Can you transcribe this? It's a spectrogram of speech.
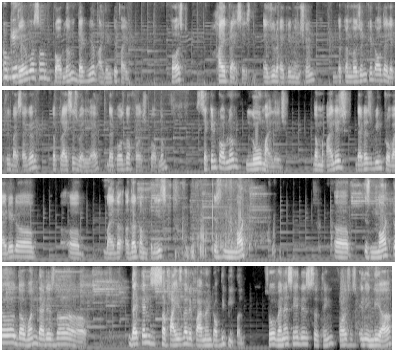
okay. There were some problems that we have identified. First high prices. As you rightly mentioned the conversion kit or the electric bicycle the price is very high. That was the first problem. Second problem low mileage. The mileage that has been provided uh, uh, by the other companies is not uh, is not uh, the one that is the that can suffice the requirement of the people so when i say this thing first in india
